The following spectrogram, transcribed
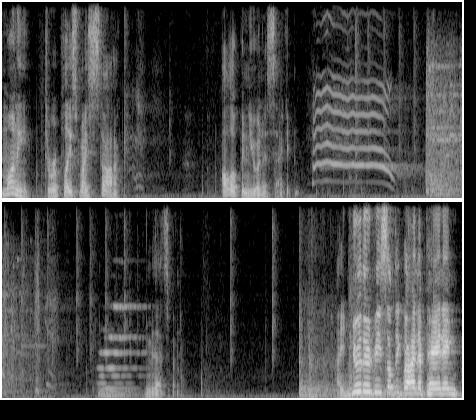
Money to replace my stock. I'll open you in a second. Give me that spinel. I knew there'd be something behind the painting!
